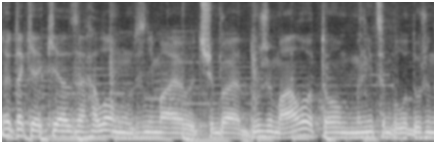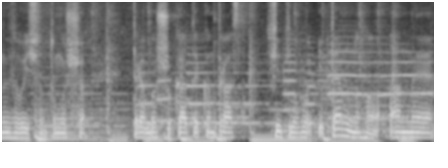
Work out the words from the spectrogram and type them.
Ну, так як я загалом знімаю ЧБ дуже мало, то мені це було дуже незвично, тому що треба шукати контраст світлого і темного, а не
